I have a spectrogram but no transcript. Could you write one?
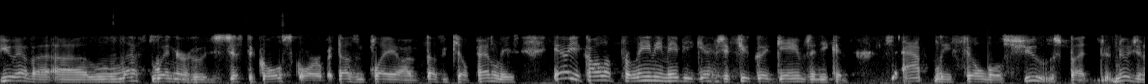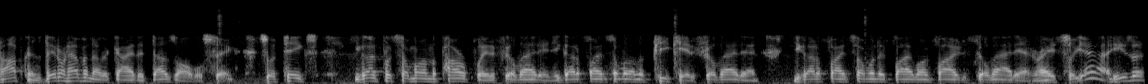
You have a, a left winger who's just a goal scorer but doesn't play on, doesn't kill penalties, you know, you call up Perlini, maybe he gives you a few good games and you can aptly fill those shoes. But Nugent Hopkins, they don't have another guy that does all those things. So it takes, you got to put someone on the power play to fill that in. You got to find someone on the PK to fill that in. You got to find someone at five on five to fill that in, right? So yeah, he's a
